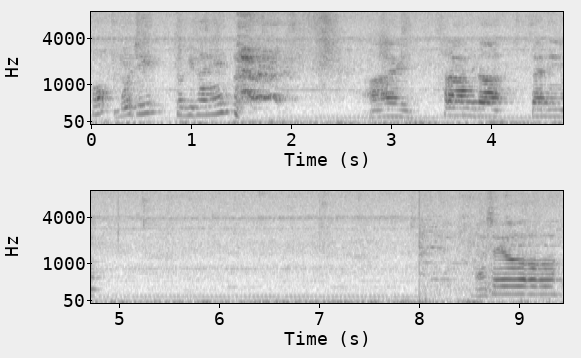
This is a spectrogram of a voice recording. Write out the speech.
어? 뭐지? 저 기사님? 아이, 사랑합니다, 기사님. 안녕하세요.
